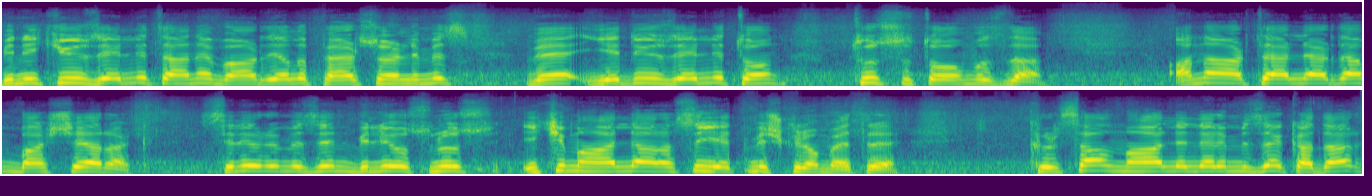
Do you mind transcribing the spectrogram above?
1250 tane vardiyalı personelimiz ve 750 ton tuz stoğumuzla ana arterlerden başlayarak Silivri'mizin biliyorsunuz iki mahalle arası 70 kilometre. Kırsal mahallelerimize kadar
